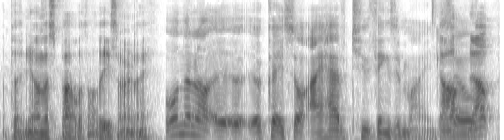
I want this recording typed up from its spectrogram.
I'm putting you on the spot with all these, aren't I? Well, no, no. uh, uh, Okay, so I have two things in mind. Oh, so, nope.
